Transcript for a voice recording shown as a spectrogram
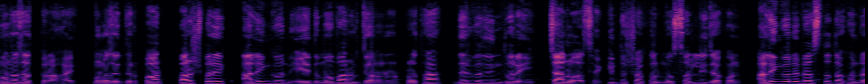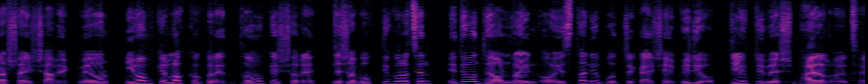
মোনাজাত করা হয়। মোনাজাতের পর পারস্পরিক আলিঙ্গন ঈদ মোবারক জানানোর প্রথা দীর্ঘদিন ধরেই চালু আছে। কিন্তু সকল মুসল্লি যখন আলিঙ্গনে ব্যস্ত, তখন রাজশাহীর সাবেক মেয়র ইমামকে লক্ষ্য করে ধমকেশ্বরে যেসব উক্তি করেছেন, ইতিমধ্যে অনলাইন ও স্থানীয় পত্রিকায় সেই ভিডিও, ক্লিপটি বেশ ভাইরাল হয়েছে।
